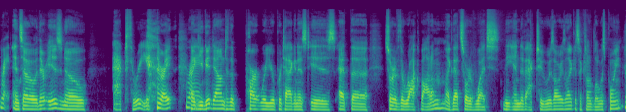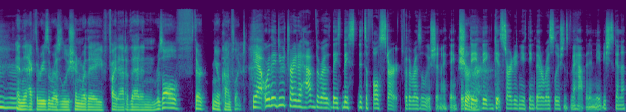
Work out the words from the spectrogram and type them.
Right. And so there is no act 3, right? right? Like you get down to the part where your protagonist is at the sort of the rock bottom. Like that's sort of what the end of Act Two is always like. It's like the lowest point. Mm-hmm. and then Act Three is the resolution where they fight out of that and resolve their you know conflict. Yeah, or they do try to have the res- they they it's a false start for the resolution. I think sure. they they get started and you think that a resolution is going to happen and maybe she's going to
